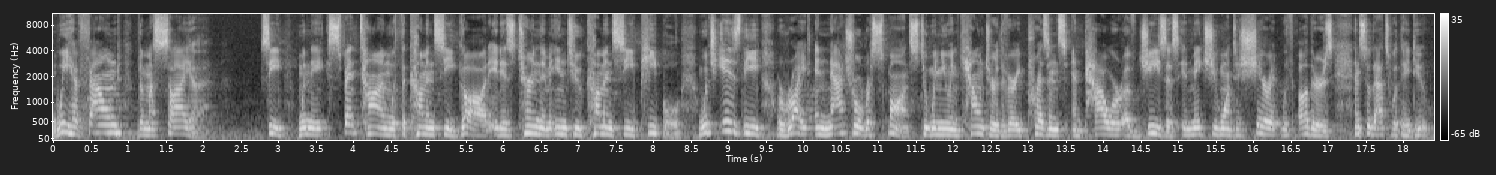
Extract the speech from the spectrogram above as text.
We have found the Messiah. See, when they spent time with the come and see God, it has turned them into come and see people, which is the right and natural response to when you encounter the very presence and power of Jesus. It makes you want to share it with others, and so that's what they do.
